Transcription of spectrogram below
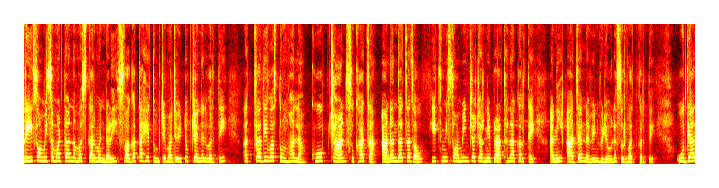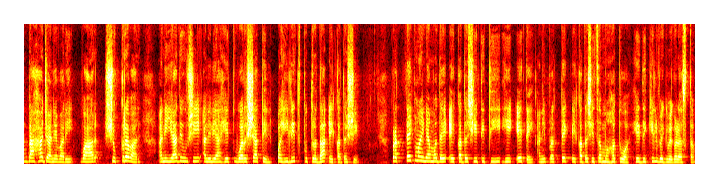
श्री स्वामी समर्थ नमस्कार मंडळी स्वागत आहे तुमचे माझ्या यूट्यूब चॅनलवरती. आजचा दिवस तुम्हाला खूप छान सुखाचा आनंदाचा जाऊ हीच मी स्वामींच्या चरणी प्रार्थना करते आणि आज या नवीन व्हिडिओला सुरुवात करते. उद्या दहा जानेवारी वार शुक्रवार आणि या दिवशी आलेली आहेत वर्षातील पहिलीच पुत्रदा एकादशी. प्रत्येक महिन्यामध्ये एकादशी तिथी ही येते आणि प्रत्येक एकादशीचं महत्त्व हे देखील वेगवेगळं असतं.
